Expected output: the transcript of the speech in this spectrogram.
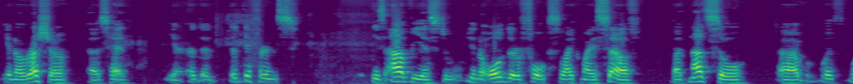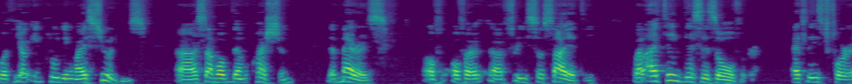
you know, Russia has had, you know, the, the difference is obvious to, you know, older folks like myself, but not so uh, with, with young, including my students. Uh, some of them question the merits of, of a, a free society. Well, I think this is over, at least for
